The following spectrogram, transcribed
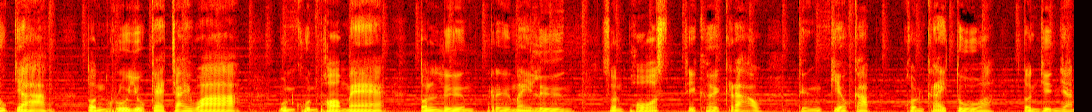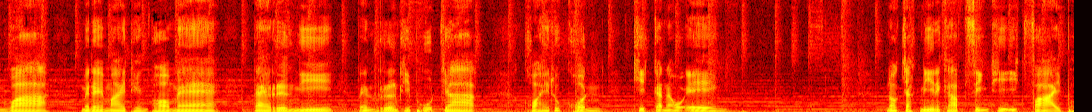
ทุกอย่างตนรู้อยู่แก่ใจว่า บุญคุณพ่อแม่ ตนลืมหรือไม่ลืม ส่วนโพสต์ที่เคยกล่าวถึงเกี่ยวกับคนใกล้ตัว ตนยืนยันว่าไม่ได้หมายถึงพ่อแม่ แต่เรื่องนี้เป็นเรื่องที่พูดยาก ขอให้ทุกคน คิดกันเอาเอง นอกจากนี้นะครับสิ่งที่อีกฝ่ายโพ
